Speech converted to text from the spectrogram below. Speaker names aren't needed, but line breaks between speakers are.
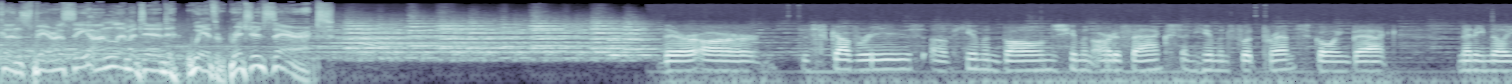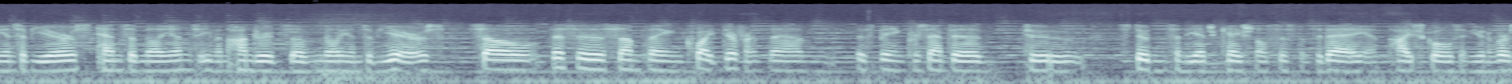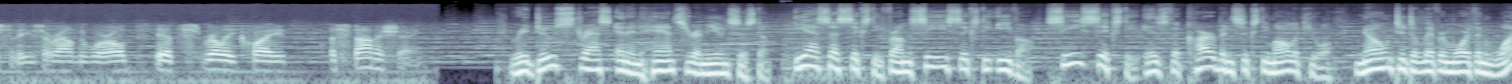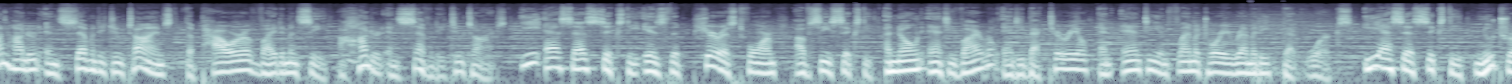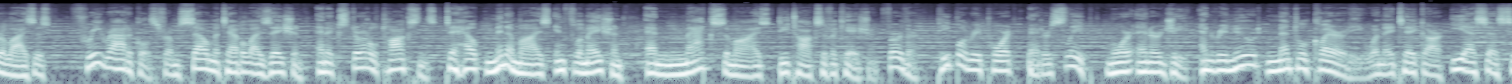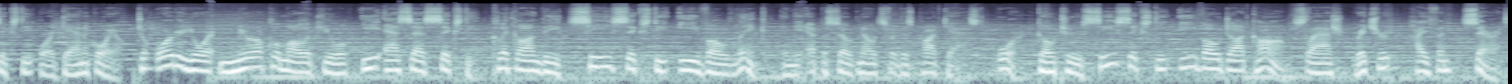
Conspiracy Unlimited with Richard Syrett.
There are discoveries of human bones, human artifacts, and human footprints going back many millions of years, tens of millions, even hundreds of millions of years. So this is something quite different than is being presented to students in the educational system today in high schools and universities around the world. It's really quite astonishing.
Reduce stress and enhance your immune system. ESS 60 from C60 Evo. C60 is the carbon 60 molecule known to deliver more than 172 times the power of vitamin C. 172 times. ESS 60 is the purest form of C60, a known antiviral, antibacterial, and anti inflammatory remedy that works. ESS 60 neutralizes free radicals from cell metabolization and external toxins to help minimize inflammation and maximize detoxification. Further, people report better sleep, more energy, and renewed mental clarity when they take our ESS 60 organic oil. To order your miracle molecule ESS 60, click on the C60 Evo link in the episode notes for this podcast or go to c60evo.com slash richard hyphen Syrett.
